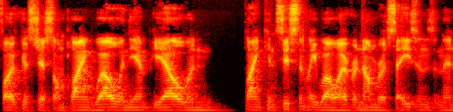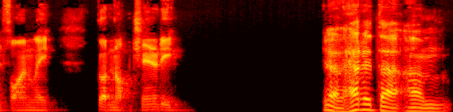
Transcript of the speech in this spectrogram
focus just on playing well in the NPL and playing consistently well over a number of seasons, and then finally got an opportunity. Yeah, how did that um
